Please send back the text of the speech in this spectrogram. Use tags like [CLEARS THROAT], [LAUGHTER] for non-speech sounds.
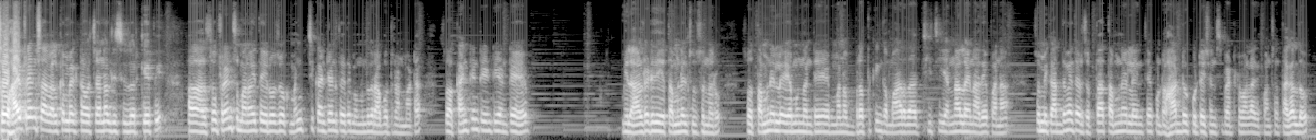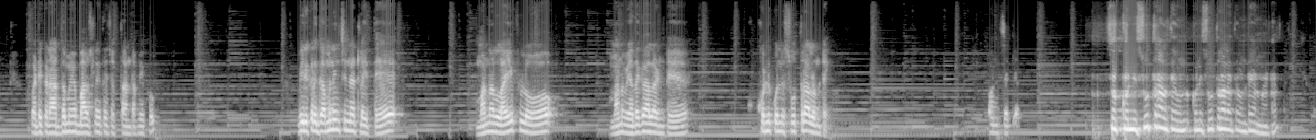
So hi friends welcome back to our channel this is your KP so friends మనమైతే ఈరోజు ఒక మంచి కంటెంట్తో అయితే మేము ముందుకు రాబోతున్నాం అనమాట సో ఆ కంటెంట్ ఏంటి అంటే మీరు ఆల్రెడీ తమిళ చూస్తున్నారు. సో తమిళలో ఏముందంటే మన బ్రతుకు ఇంకా మారదా చీచి ఎన్నాళ్ళైనా అదే పన? సో మీకు అర్థమవుతాడు చెప్తా. తమిళలో అయితే కొంచెం హార్డ్ కొటేషన్స్ పెట్టడం వల్ల అది కొంచెం తగలదు. బట్ ఇక్కడ అర్థమయ్యే భాషలో అయితే చెప్తా అంట మీకు. మీరు ఇక్కడ గమనించినట్లయితే మన లైఫ్లో మనం ఎదగాలంటే కొన్ని కొన్ని సూత్రాలు ఉంటాయి వన్ సెకండ్ సో కొన్ని సూత్రాలు అయితే కొన్ని సూత్రాలు అయితే ఉంటాయి అన్నమాట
